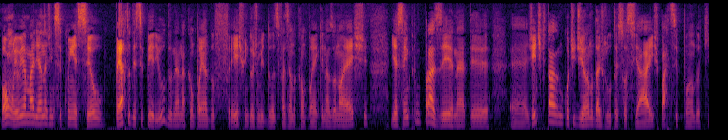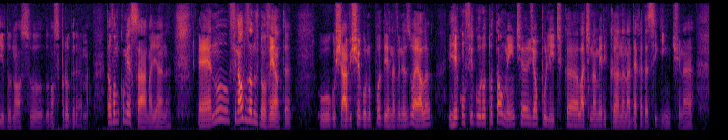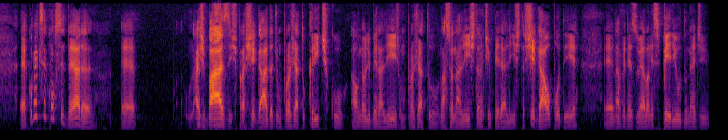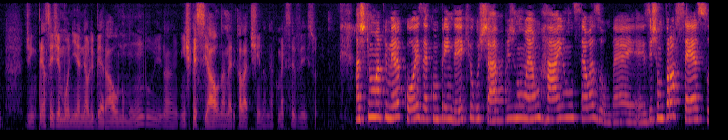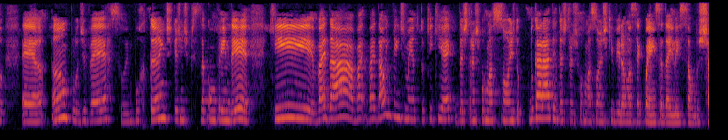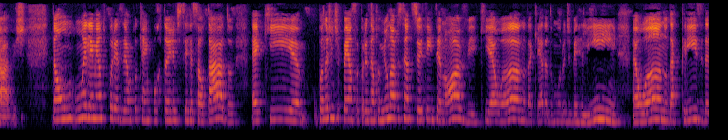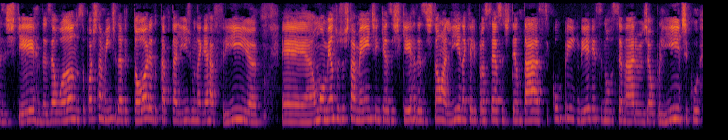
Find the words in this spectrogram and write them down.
Bom, eu e a Mariana a gente se conheceu perto desse período, né, na campanha do Freixo em 2012, fazendo campanha aqui na Zona Oeste, e é sempre um prazer, né, ter é, gente que está no cotidiano das lutas sociais participando aqui do nosso, do nosso programa. Então vamos começar, Mariana. É, no final dos anos 90, o Hugo Chávez chegou no poder na Venezuela e reconfigurou totalmente a geopolítica latino-americana na década seguinte, né? É, como é que você considera é, as bases para a chegada de um projeto crítico ao neoliberalismo, um projeto nacionalista, anti-imperialista, chegar ao poder é, na Venezuela nesse período né, de, de intensa hegemonia neoliberal no mundo e na, em especial na América Latina? Né? Como é que você vê isso aí? Acho que uma primeira coisa é compreender que o Hugo Chaves não é um raio no céu azul, né? Existe um processo é, amplo, diverso, importante que a gente precisa compreender que vai dar, vai, vai dar o entendimento do que, que é das transformações, do, do caráter das transformações que virão na sequência da eleição do Chaves. Então, um elemento, por exemplo, que é importante ser ressaltado é que quando a gente pensa, por exemplo, 1989, que é o ano da queda do Muro de Berlim, é o ano da crise das esquerdas, é o ano supostamente da vitória do capitalismo na Guerra Fria, é um momento justamente em que as esquerdas estão ali naquele processo de tentar se compreender nesse novo cenário geopolítico,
